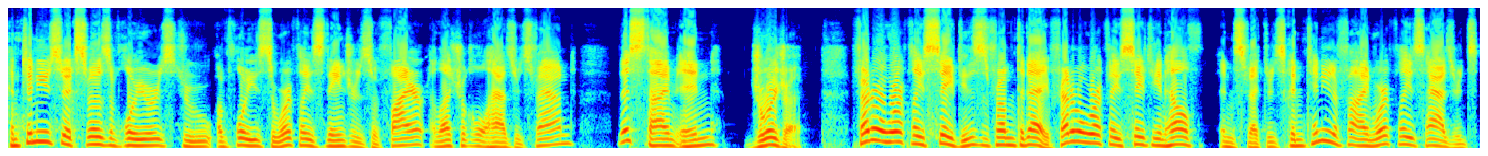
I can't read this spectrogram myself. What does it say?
continues to expose employers to employees to workplace dangers of fire, electrical hazards found, this time in Georgia. Federal workplace safety, this is from today. Federal workplace safety and health inspectors continue to find workplace hazards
